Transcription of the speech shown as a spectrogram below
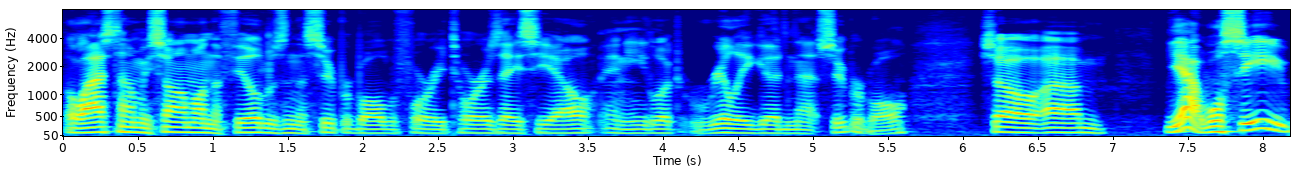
The last time we saw him on the field was in the Super Bowl before he tore his ACL, and he looked really good in that Super Bowl. So um, yeah, we'll see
